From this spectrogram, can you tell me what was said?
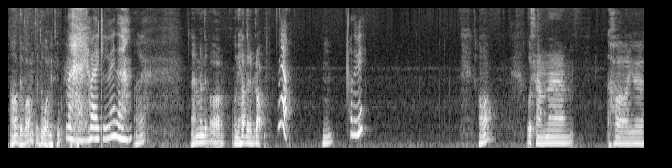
Ja, det var inte dåligt gjort. Nej, verkligen inte. Nej. Nej, men det var... Och ni hade det bra. Ja, Mm. hade vi. Ja. Och sen eh, har ju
